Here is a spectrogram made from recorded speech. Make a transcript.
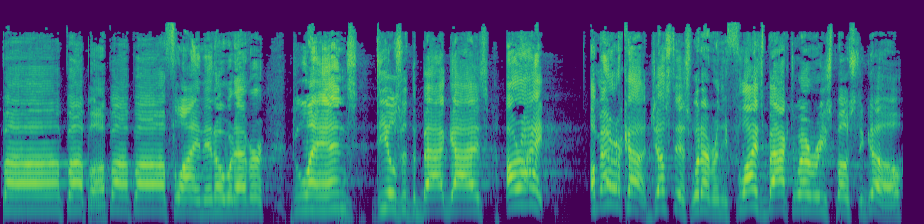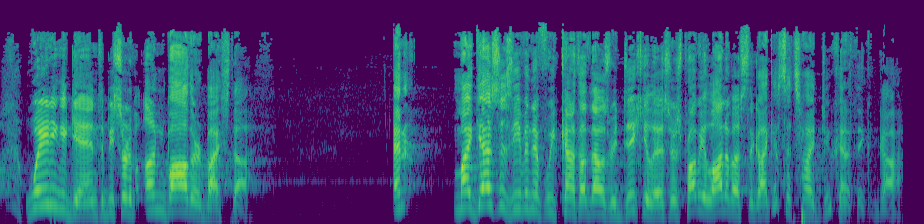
bah, bah, bah, bah, bah, flying in or whatever, lands, deals with the bad guys. All right, America, justice, whatever. And he flies back to wherever he's supposed to go, waiting again to be sort of unbothered by stuff. And my guess is, even if we kind of thought that was ridiculous, there's probably a lot of us that go, I guess that's how I do kind of think of God.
